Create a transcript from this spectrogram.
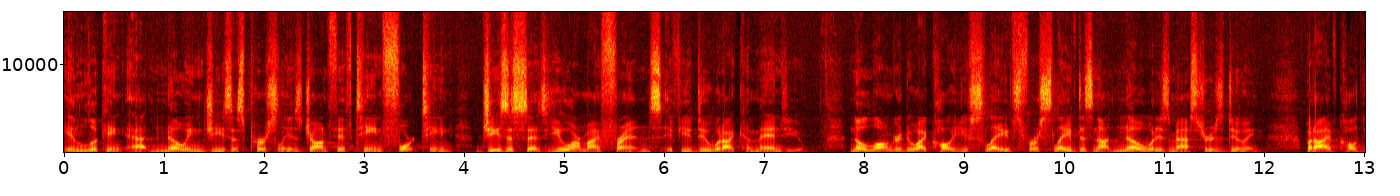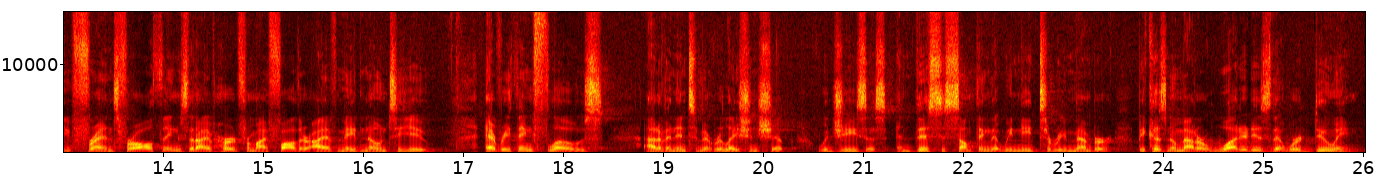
in looking at knowing Jesus personally is John 15, 14. Jesus says, You are my friends if you do what I command you. No longer do I call you slaves, for a slave does not know what his master is doing. But I have called you friends, for all things that I have heard from my Father I have made known to you. Everything flows out of an intimate relationship with Jesus. And this is something that we need to remember because no matter what it is that we're doing,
